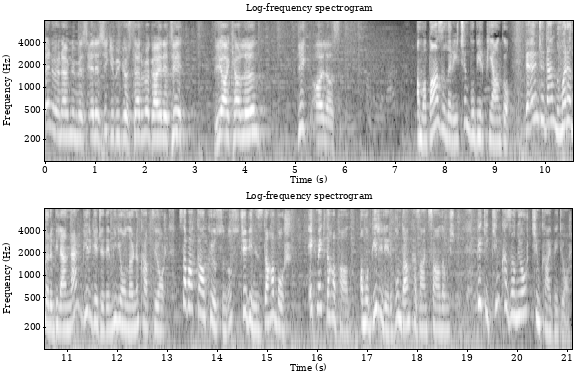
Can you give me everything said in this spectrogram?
en önemli meselesi gibi gösterme gayreti riyakarlığın dik alasıdır. Ama bazıları için bu bir piyango. Ve önceden numaraları bilenler bir gecede milyonlarını katlıyor. Sabah kalkıyorsunuz, cebiniz daha boş. Ekmek daha pahalı ama birileri bundan kazanç sağlamış. Peki kim kazanıyor, kim kaybediyor?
